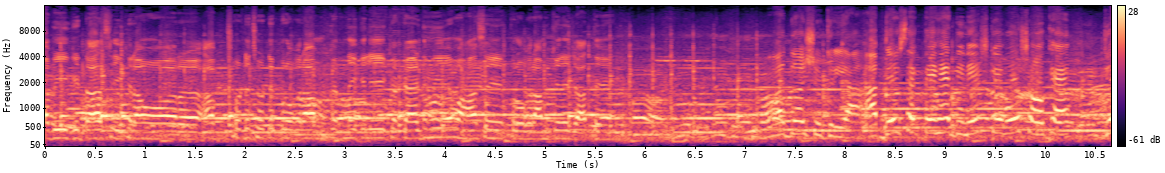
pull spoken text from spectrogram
अभी गिटार सीख रहा हूँ और अब छोटे छोटे प्रोग्राम करने के लिए एक अकेडमी है, वहाँ से प्रोग्राम करे जाते हैं। बहुत बहुत शुक्रिया। आप देख सकते हैं दिनेश के वो शौक है, जो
